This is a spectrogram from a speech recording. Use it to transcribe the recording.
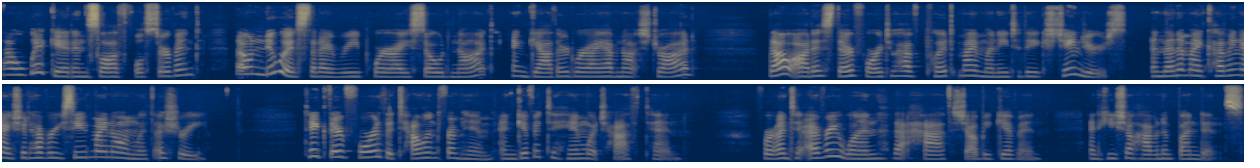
Thou wicked and slothful servant, thou knewest that I reap where I sowed not, and gathered where I have not strawed. Thou oughtest therefore to have put my money to the exchangers, and then at my coming I should have received mine own with a usury. Take therefore the talent from him, and give it to him which hath ten. For unto every one that hath shall be given, and he shall have an abundance.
